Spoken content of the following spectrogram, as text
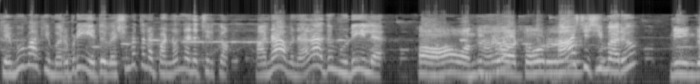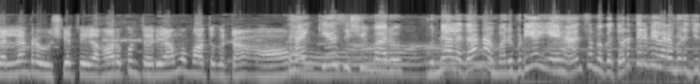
கெமுமாக்கி மறுபடியும் ஏதோ விஷமத்தனை பண்ணணும்னு நினைச்சிருக்கான். ஆனா அவனால அது முடியல. ஆ வந்துட்டியா டோரு? ஆ சிஷிமாரு. நீங்க இல்லன்ற விஷயத்தை யாருக்கும் தெரியாம பாத்துக்கிட்டேன். Thank you Shishimaru. உன்னாலதான் நான் மறுபடியும் என் ஹேண்ட்ஸம் முகத்தோட திரும்பி வர முடிஞ்சது.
